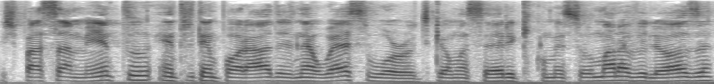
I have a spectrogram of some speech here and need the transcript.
espaçamento entre temporadas, né? Westworld, que é uma série que começou maravilhosa,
